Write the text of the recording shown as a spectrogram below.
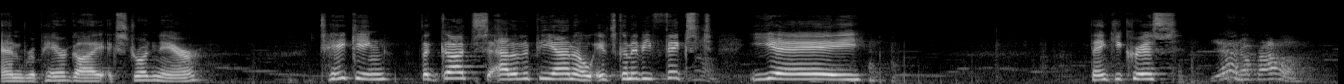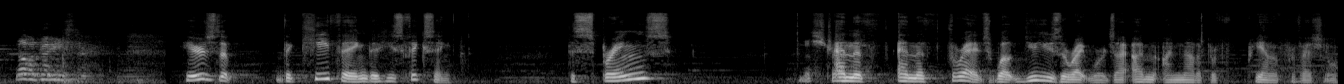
and repair guy extraordinaire, taking the guts out of the piano. It's going to be fixed. Yay! Thank you, Chris. Yeah, no problem. You'll have a good Easter. Here's the the key thing that he's fixing. The springs The and the and the threads. Well, you use the right words. I, I'm I'm not a prof- piano professional.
